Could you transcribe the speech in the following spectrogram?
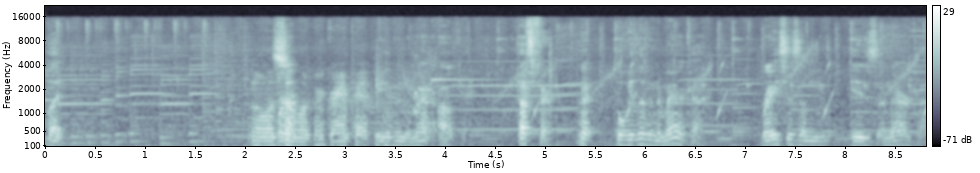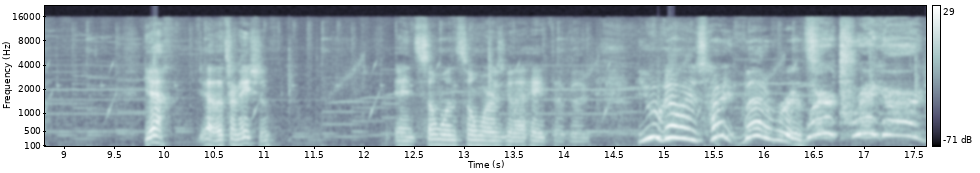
But I don't want to sound like my grandpappy. Live in America. Oh, okay, that's fair. But we live in America. Racism is America. Yeah, yeah, that's our nation. And someone somewhere is gonna hate that. Like, you guys hate veterans. We're triggered.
